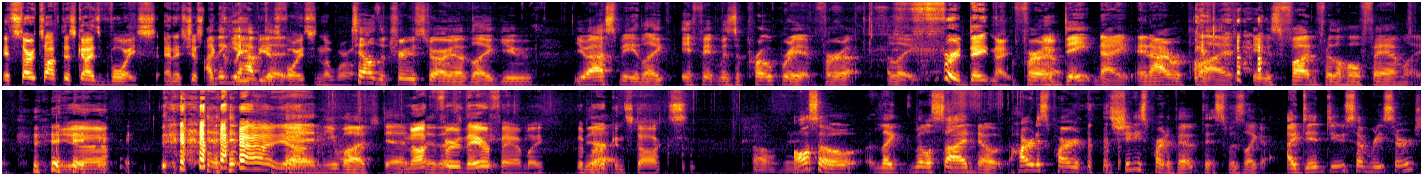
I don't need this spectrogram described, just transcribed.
it starts off this guy's voice, and it's just the I think you have to voice in the world. tell the true story of like you. You asked me like if it was appropriate for like for a date night. for yeah. a date night, and I replied it was fun for the whole family. Yeah. yeah. And you watched it. Not for that's their family. The Yeah. Birkenstocks. Oh man. Also, like little side note, hardest part, the shittiest part about this was like I did do some research,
